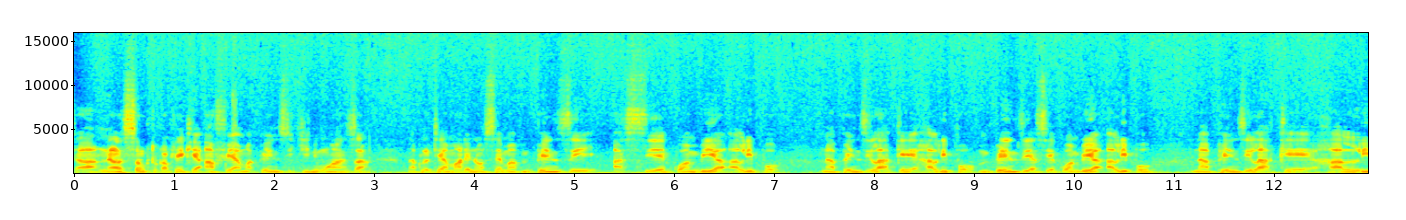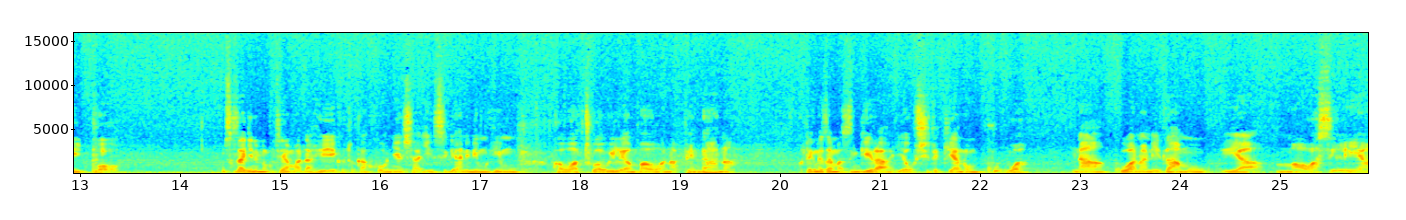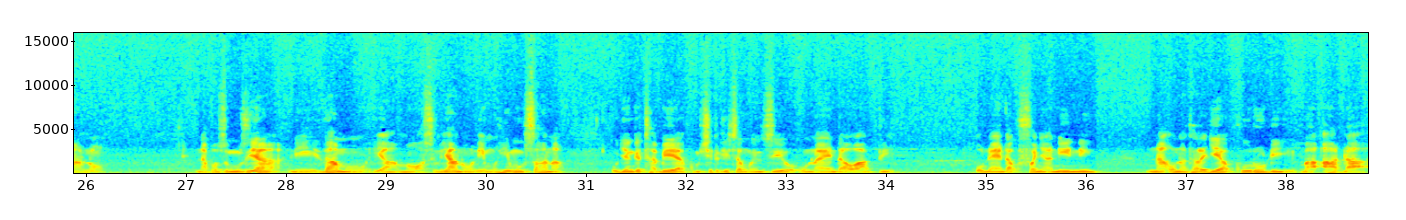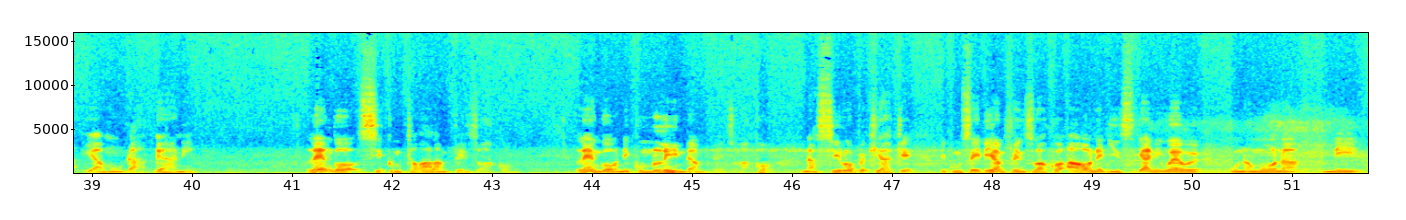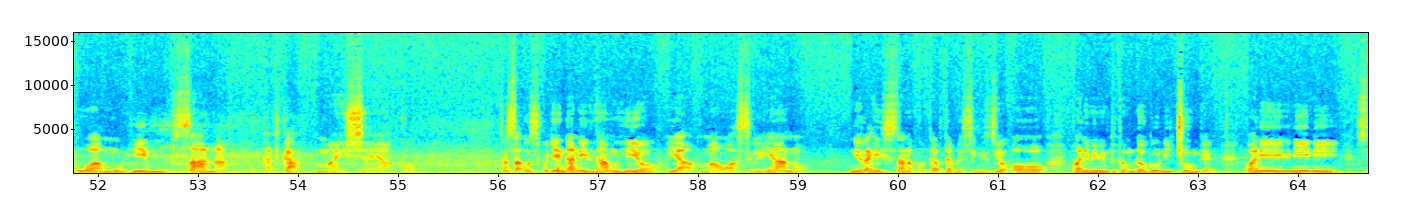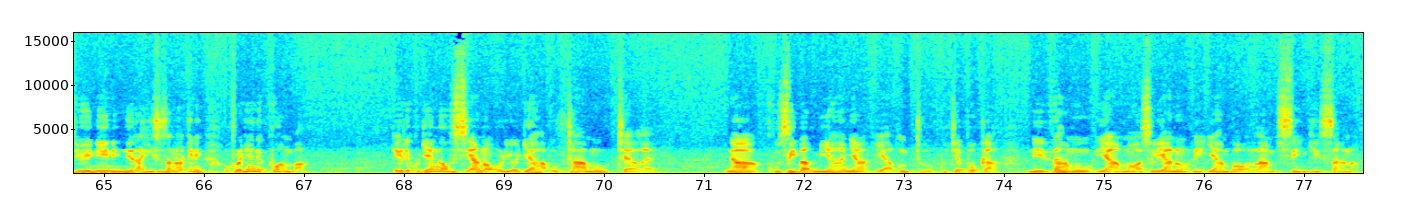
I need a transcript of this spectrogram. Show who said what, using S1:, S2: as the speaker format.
S1: Ta Nelson kutoka kliniki ya afya ya mapenzi jijini Mwanza na kuletea mada inayosema mpenzi asiyekuambia alipo na penzi lake halipo. Mpenzi asiyekuambia alipo na penzi lake halipo. Msikilizaji, nimekuletea mada hii kutoka kuonyesha jinsi gani ni muhimu kwa watu wawili ambao wanapendana kutengeneza mazingira ya ushirikiano mkubwa na kuwa na nidhamu ya mawasiliano. Napozungumzia nidhamu ya mawasiliano, ni muhimu sana ujenge tabia ya kumshirikisha mwenzio, unaenda wapi, unaenda kufanya nini, na unatarajia kurudi baada ya muda gani. Lengo si kumtawala mpenzi wako, lengo ni kumlinda mpenzi wako, na silo peke yake, ni kumsaidia mpenzi wako aone jinsi gani wewe unamwona ni wa muhimu sana katika maisha yako. Sasa usipojenga nidhamu hiyo ya mawasiliano, ni rahisi sana kutafuta visingizio. Oh, kwani mimi mtoto mdogo unichunge, kwani nini, sijui nini. Ni rahisi sana, lakini ukweli ni kwamba ili kujenga uhusiano uliojaa utamu tele na kuziba mianya ya mtu kuchepuka, nidhamu ya mawasiliano ni jambo la msingi sana.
